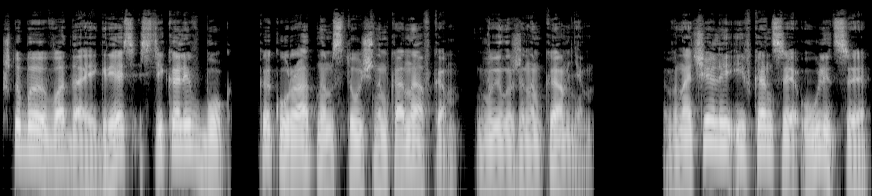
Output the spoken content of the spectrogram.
чтобы вода и грязь стекали в бок, к аккуратным сточным канавкам, выложенным камнем. В начале и в конце улицы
